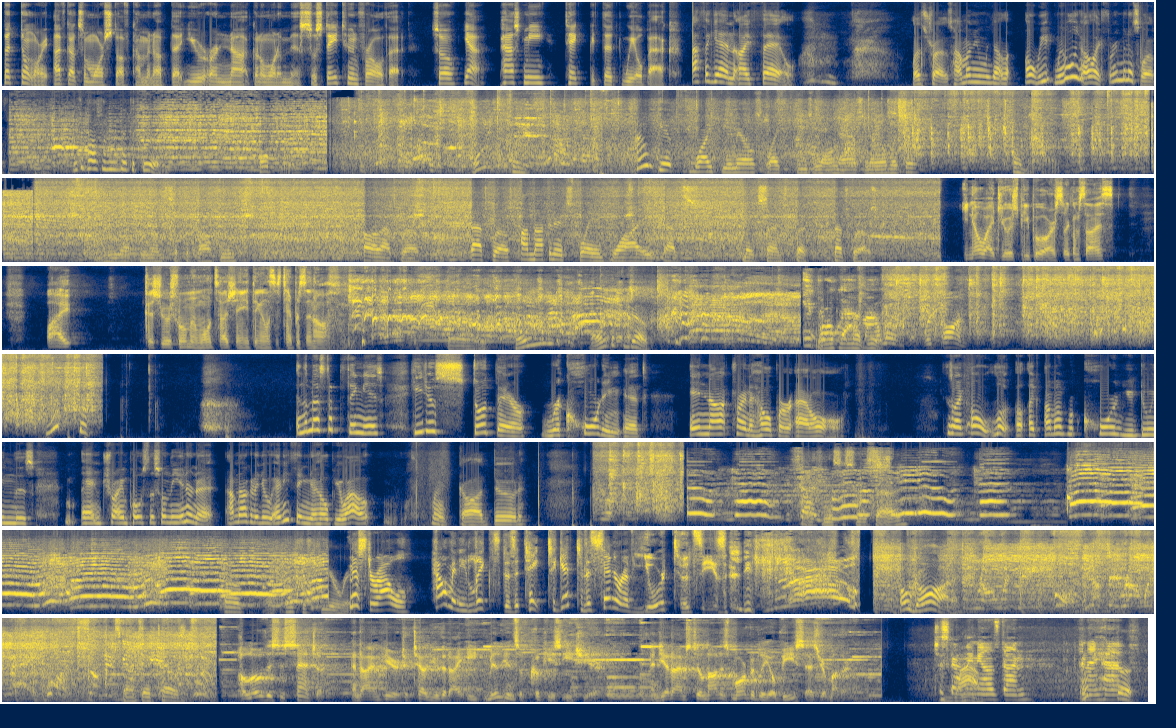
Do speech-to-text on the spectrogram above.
But don't worry, I've got some more stuff coming up that you are not going to want to miss, so stay tuned for all of that. So, yeah, past me, take the wheel back. Laugh again, I fail. Let's try this. How many we got? Oh, we, we only got like three minutes left. We could possibly make it through. Hopefully. I don't get why females like these long ass nails like this. Oh my god. You to one sip of coffee. Oh, that's gross. That's gross. I'm not gonna explain why that's makes sense, but that's gross. You know why Jewish people are circumcised? Why? Because Jewish women won't touch anything unless it's 10% off. Hey, I don't get the joke. He broke out my womb. Which one? And the messed up thing is, he just stood there recording it and not trying to help her at all. He's like, oh, look, uh, like, I'm gonna record you doing this and try and post this on the internet. I'm not gonna do anything to help you out. My god, dude. Imagine this is so sad. Okay, that's just ear rape. Mr. Owl, how many licks does it take to get to the center of your tootsies? Oh god! That's okay. Hello, this is Santa, and I am here to tell you that I eat millions of cookies each year. And yet I'm still not as morbidly obese as your mother. Just got Wow. my nails done, and I the- have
